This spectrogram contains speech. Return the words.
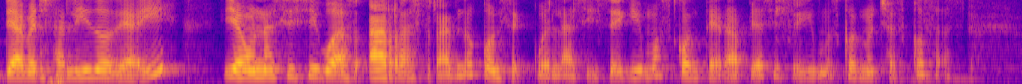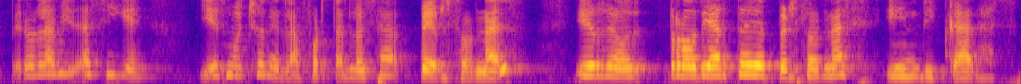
de haber salido de ahí y aún así sigo arrastrando con secuelas y seguimos con terapias y seguimos con muchas cosas. Pero la vida sigue y es mucho de la fortaleza personal y rodearte de personas indicadas.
